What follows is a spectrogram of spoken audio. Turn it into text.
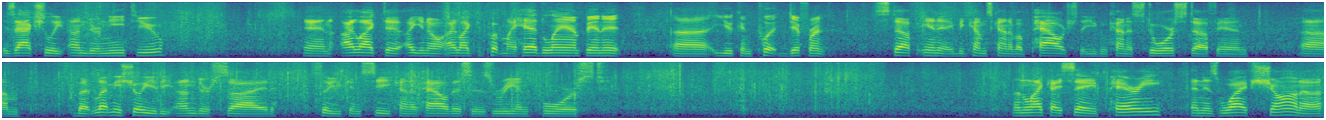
is actually underneath you. And I like to, you know, I like to put my headlamp in it. Uh, you can put different stuff in it. It becomes kind of a pouch that you can kind of store stuff in. Um, but let me show you the underside so you can see kind of how this is reinforced. And like I say, Perry and his wife Shauna,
